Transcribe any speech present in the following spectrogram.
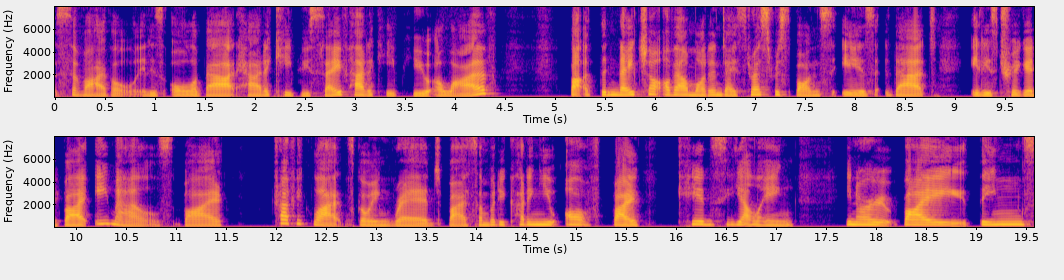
survival. It is all about how to keep you safe, how to keep you alive. But the nature of our modern day stress response is that it is triggered by emails, by traffic lights going red, by somebody cutting you off, by kids yelling, you know, by things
